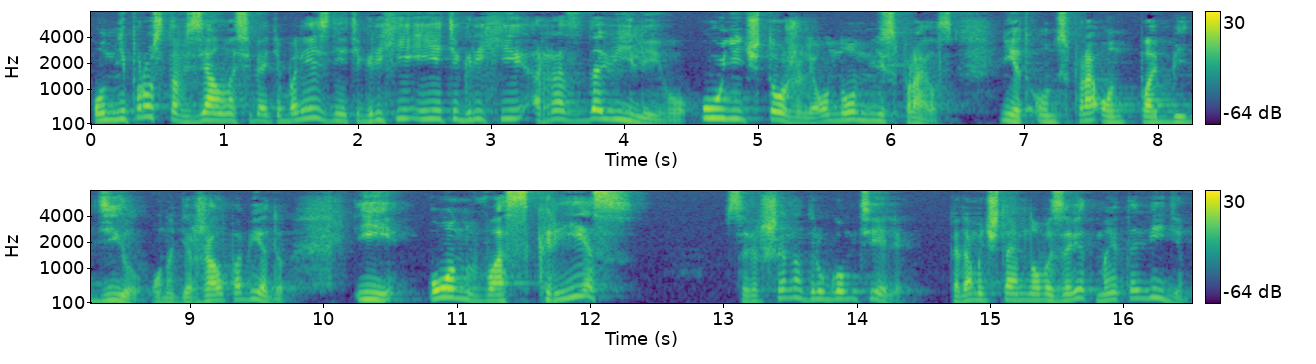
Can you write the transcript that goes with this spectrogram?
Он не просто взял на себя эти болезни, эти грехи, и эти грехи раздавили его, уничтожили. Он, он не справился. Нет, он, справ... он победил, он одержал победу. И он воскрес в совершенно другом теле. Когда мы читаем Новый Завет, мы это видим.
